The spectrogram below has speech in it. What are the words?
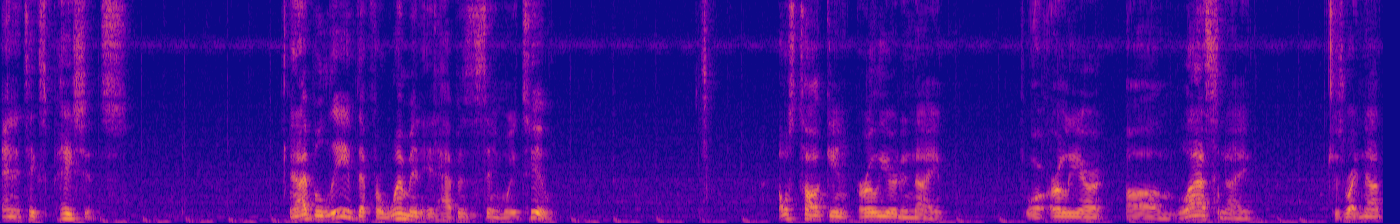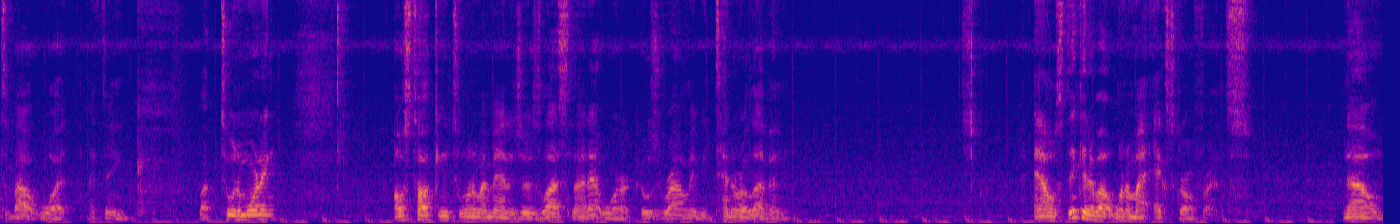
And it takes patience. And I believe that for women, it happens the same way too. I was talking earlier tonight, or earlier um, last night, because right now it's about what I think about two in the morning. I was talking to one of my managers last night at work. It was around maybe 10 or 11. And I was thinking about one of my ex-girlfriends. Now,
